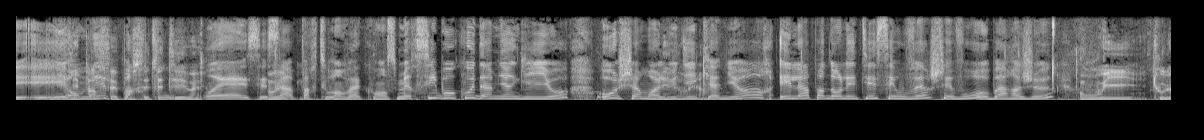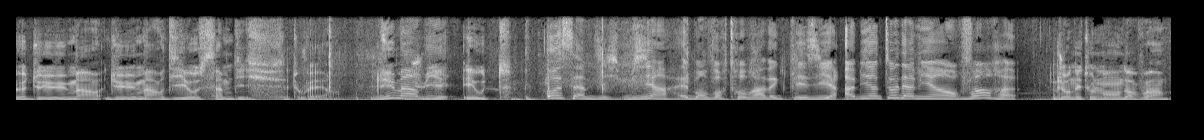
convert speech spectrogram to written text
Et, et Il est parfait pour partout. cet été, ouais. Ouais, c'est Ouais. ça, partout en vacances. Merci beaucoup Damien Guillot au Chamois Ludique à Niort. Et là, pendant l'été, c'est ouvert chez vous au barrageux Oui, tout le, du, mar- du mardi au samedi, c'est ouvert. du mardi Juillet et août. au samedi. Bien. Et ben, on vous retrouvera avec plaisir. À bientôt Damien. Au revoir. Bonne journée tout le monde, au revoir.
